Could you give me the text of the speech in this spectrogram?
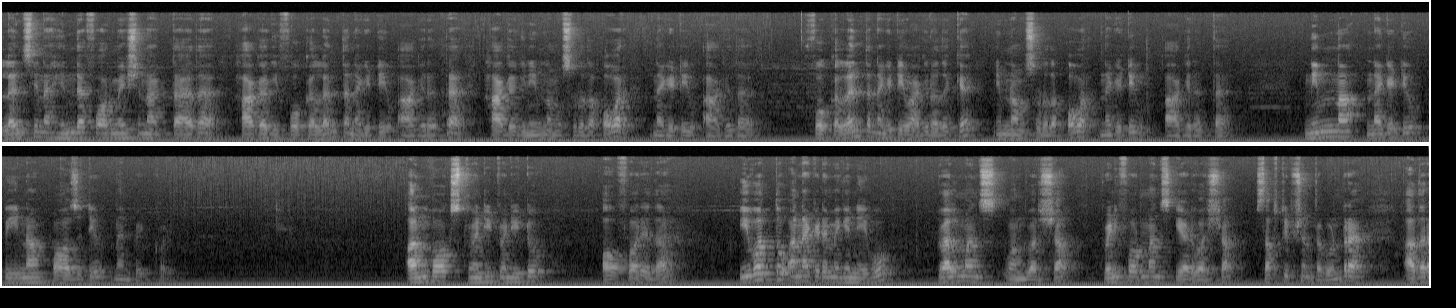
ಲೆನ್ಸಿನ ಹಿಂದೆ ಫಾರ್ಮೇಷನ್ ಆಗ್ತಾ ಇದೆ. ಹಾಗಾಗಿ ಫೋಕಲ್ ಲೆಂತ್ ನೆಗೆಟಿವ್ ಆಗಿರುತ್ತೆ. ಹಾಗಾಗಿ ನಿಮ್ಮ ನಮ್ಮ ಸುರದ ಪವರ್ ನೆಗೆಟಿವ್ ಆಗಿದೆ. ಫೋಕಲ್ ಲೆಂತ್ ನೆಗೆಟಿವ್ ಆಗಿರೋದಕ್ಕೆ ನಿಮ್ಮ ನಮ್ಮ ಸುರದ ಪವರ್ ನೆಗೆಟಿವ್ ಆಗಿರುತ್ತೆ. ನಿಮ್ಮ ನೆಗೆಟಿವ್ ಪಿನ ಪಾಸಿಟಿವ್ ನೆನ್ಪಿಟ್ಕೊಳ್ಳಿ. Unbox twenty twenty two offer ಇದೆ. ಇವತ್ತು ಅನ್ ಅಕಾಡೆಮಿಗೆ ನೀವು ಟ್ವೆಲ್ ಮಂತ್ಸ್ ಒಂದು ವರ್ಷ ಟ್ವೆಂಟಿ ಫೋರ್ ಮಂತ್ಸ್ ಎರಡು ವರ್ಷ ಸಬ್ಸ್ಕ್ರಿಪ್ಷನ್ ತಗೊಂಡ್ರೆ ಅದರ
